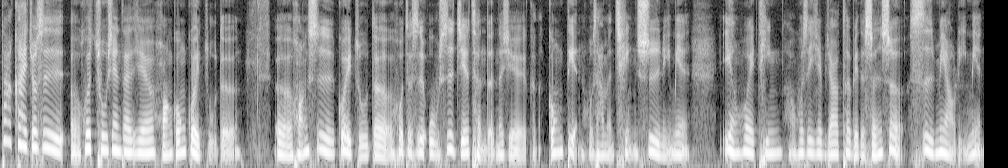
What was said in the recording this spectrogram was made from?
大概就是呃，会出现在这些皇宫贵族的，呃，皇室贵族的，或者是武士阶层的那些可能宫殿，或是他们寝室里面。宴会厅，哈，或是一些比较特别的神社、寺庙里面，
